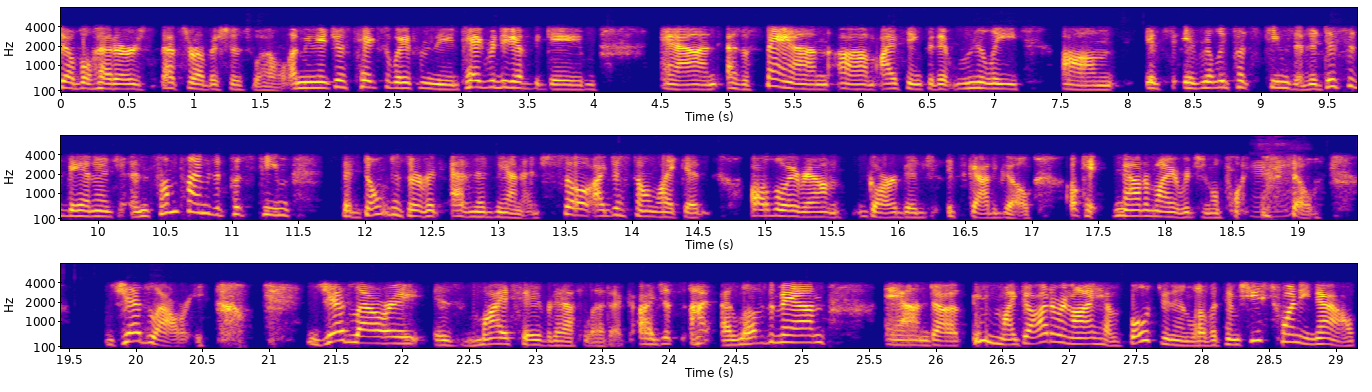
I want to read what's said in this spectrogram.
double headers. That's rubbish as well. I mean, it just takes away from the integrity of the game. And as a fan, um, I think that it really um, it's it really puts teams at a disadvantage, and sometimes it puts teams that don't deserve it at an advantage. So I just don't like it all the way around. Garbage. It's got to go. Okay, now to my original point. So. Jed Lowrie. Jed Lowrie is my favorite athletic. I just, I, I love the man. And uh, my daughter and I have both been in love with him. She's 20 now.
